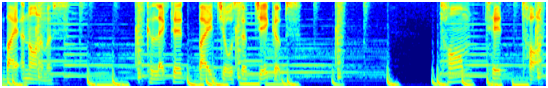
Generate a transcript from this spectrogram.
by Anonymous. Collected by Joseph Jacobs. Tom Tit Tot.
